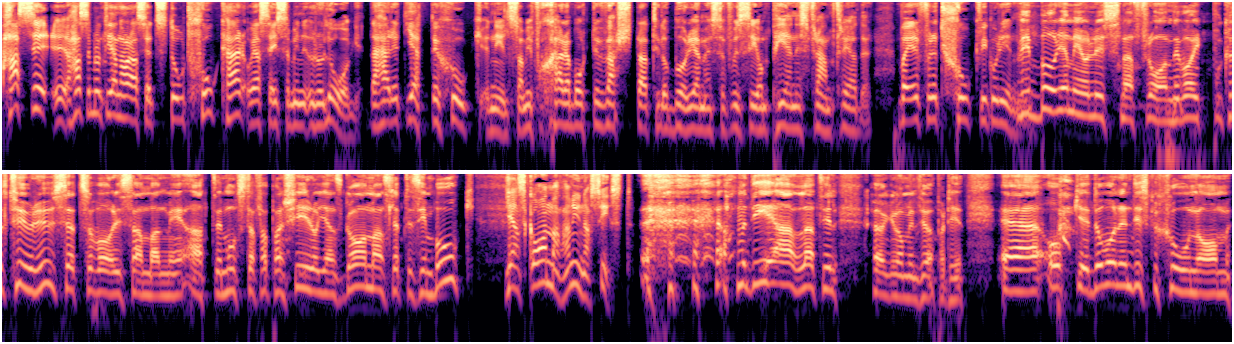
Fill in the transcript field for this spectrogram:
Hasse, eh, Hasse Brontén har alltså ett stort sjok här och jag säger som min urolog, det här är ett jättesjok Nilsson, vi får skära bort det värsta till att börja med så får vi se om penis framträder. Vad är det för ett sjok vi går in i? Vi börjar med att lyssna från, det var på Kulturhuset så var det i samband med att eh, Mustafa Panshir och Jens Ganman släppte sin bok. Jens Ganman, han är ju nazist. ja, men det är alla till höger om Miljöpartiet. Eh, och då var det en diskussion om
